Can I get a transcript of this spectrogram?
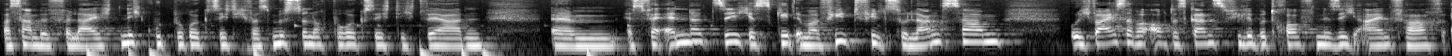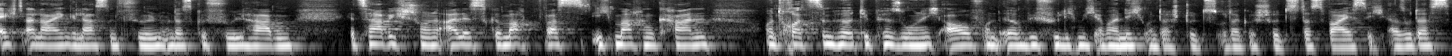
Was haben wir vielleicht nicht gut berücksichtigt? Was müsste noch berücksichtigt werden? Ähm, es verändert sich. Es geht immer viel, viel zu langsam. Und ich weiß aber auch, dass ganz viele Betroffene sich einfach echt alleingelassen fühlen und das Gefühl haben, jetzt habe ich schon alles gemacht, was ich machen kann. Und trotzdem hört die Person nicht auf und irgendwie fühle ich mich aber nicht unterstützt oder geschützt. Das weiß ich. Also das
